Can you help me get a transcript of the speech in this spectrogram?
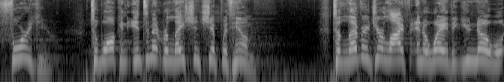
for you. To walk in intimate relationship with Him. To leverage your life in a way that you know will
